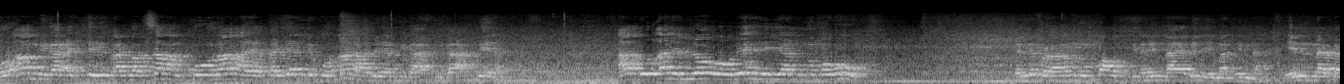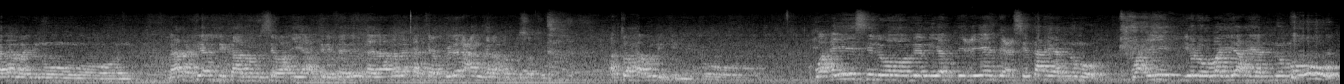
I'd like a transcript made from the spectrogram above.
قرآن نقاعد تك أكبر سهم كونا آية يلي قرآن نقاعد نقاعدتنا القرآن اللي به النمو. اللي فرعنا من ما هو تنهن يا بالإيمان هن إنك لمجنون. نارك يلي كانوا بسوا يعترفين الإعلان لك تبلين عن قرأ بسطو أتوحبوا لك إنتو وحي سلو بم يدعي دعسته النمو. وحي يلو بياه النمو.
